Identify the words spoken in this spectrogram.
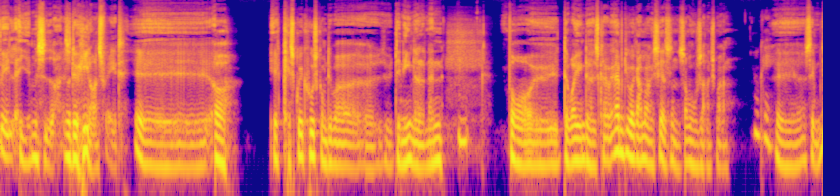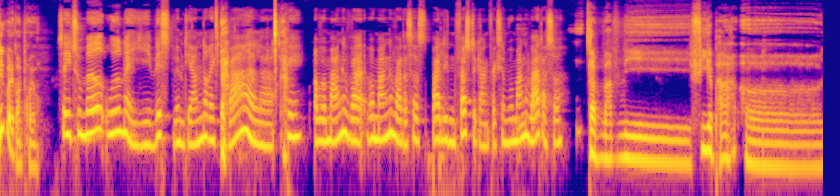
væld af hjemmesider. Altså, det er jo helt åndssvagt. Øh, og jeg kan sgu ikke huske, om det var øh, den ene eller den anden, Mm. mm. hvor øh, der var en, der skrev, at de var i gang med at arrangere sådan et sommerhusarrangement. Okay. Øh, så det kunne jeg da godt prøve. Så I tog med, uden at I vidste, hvem de andre rigtig ja. var? Eller? Okay. Og hvor mange, var, hvor mange var der så, bare lige den første gang for eksempel, hvor mange var der så? Der var vi fire par, og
